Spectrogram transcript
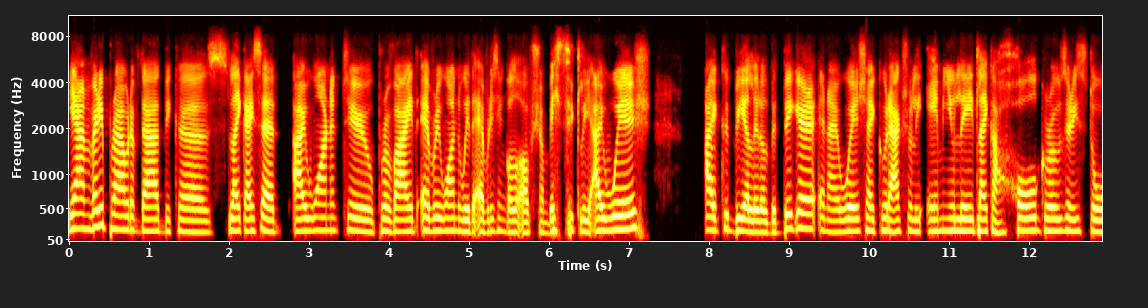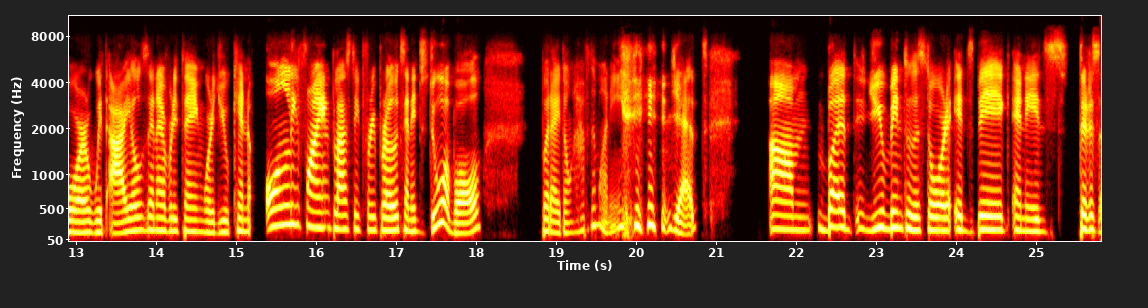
Yeah, I'm very proud of that because, like I said, I wanted to provide everyone with every single option. Basically, I wish I could be a little bit bigger and I wish I could actually emulate like a whole grocery store with aisles and everything where you can only find plastic free products and it's doable, but I don't have the money yet. Um, but you've been to the store, it's big and it's there's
